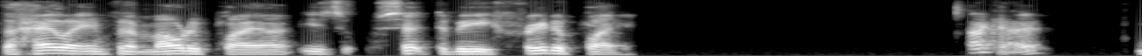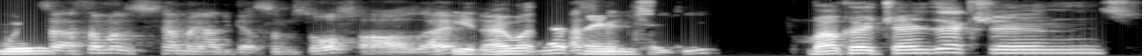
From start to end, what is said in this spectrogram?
the Halo Infinite multiplayer is set to be free to play. Okay. With So someone's coming out to get some source files, eh? you know what that That's means? Microtransactions.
